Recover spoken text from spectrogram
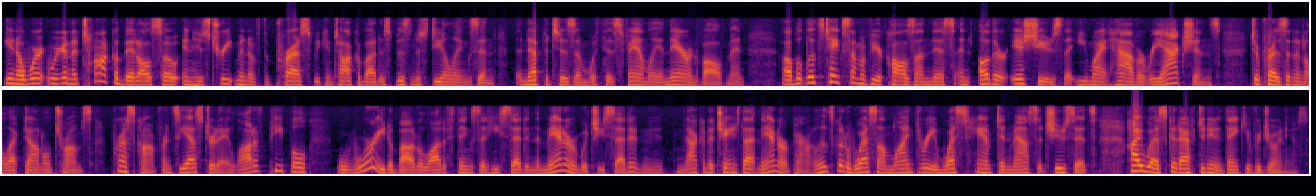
you know, we're, we're going to talk a bit also in his treatment of the press. We can talk about his business dealings and the nepotism with his family and their involvement. Uh, but let's take some of your calls on this and other issues that you might have or reactions to President elect Donald Trump's press conference yesterday. A lot of people were worried about a lot of things that he said in the manner in which he said it, and not going to change that manner, apparently. Let's go to Wes on line three in West Hampton, Massachusetts. Hi, Wes. Good afternoon. Thank you for joining us.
